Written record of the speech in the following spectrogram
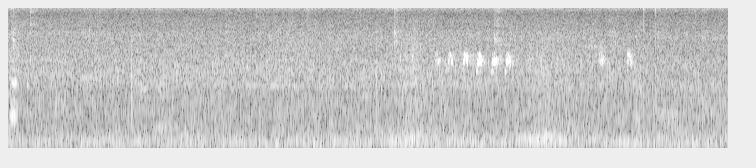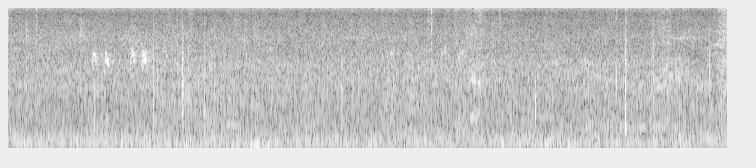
Uy. Huli. Ay, ay, idol. Ay,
